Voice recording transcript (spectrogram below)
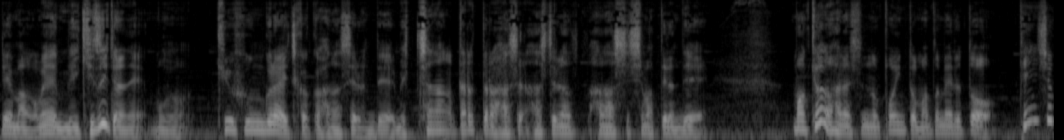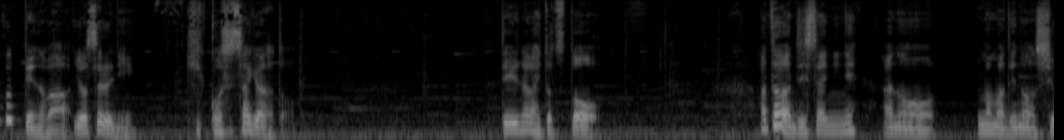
で、まあごめん、気づいたらね、もう9分ぐらい近く話してるんで、めっちゃなんかだらだら話してる、話してしまってるんで、まあ今日の話のポイントをまとめると、転職っていうのは、要するに、引っ越し作業だと。っていうのが一つと、あとは実際にね、あの、今までのお仕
